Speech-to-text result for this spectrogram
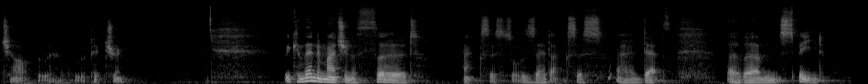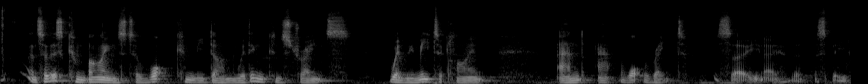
chart that we're, that we're picturing. We can then imagine a third axis, sort of z-axis uh, depth of um, speed. And so this combines to what can be done within constraints when we meet a client and at what rate. So, you know, the, the speed.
